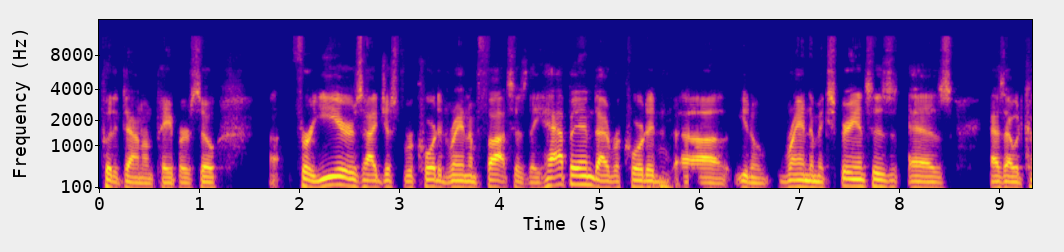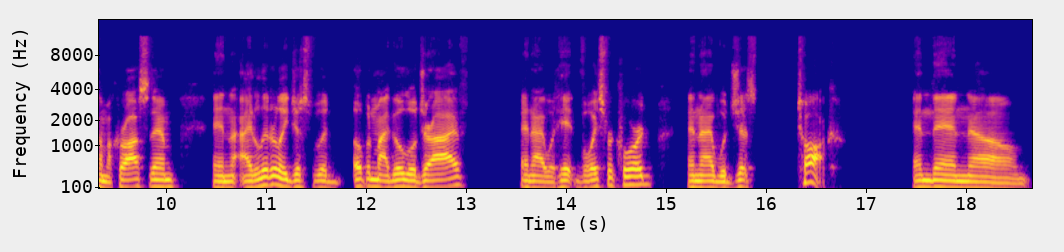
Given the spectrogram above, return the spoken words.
put it down on paper. So uh, for years, I just recorded random thoughts as they happened. I recorded, mm. uh, you know, random experiences as as I would come across them, and I literally just would open my Google Drive, and I would hit voice record, and I would just talk. And then, um,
